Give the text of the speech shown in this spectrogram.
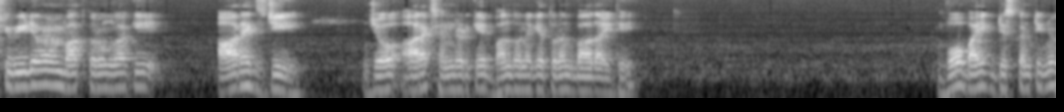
की वीडियो में मैं बात करूँगा कि आर एक्स जी जो आर एक्स हंड्रेड के बंद होने के तुरंत बाद आई थी, वो बाइक डिसकंटिन्यू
